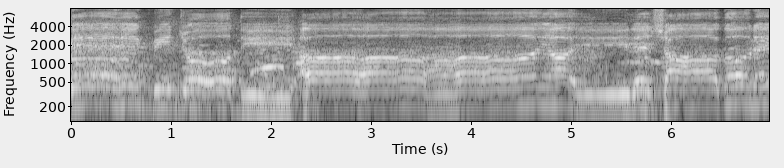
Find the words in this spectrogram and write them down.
দেখবি যদি আইরে সাগরে।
